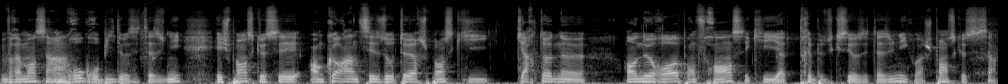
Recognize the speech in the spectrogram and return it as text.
Vraiment, c'est un Ah. gros gros bide aux États-Unis. Et je pense que c'est encore un de ces auteurs, je pense, qui cartonne euh, en Europe, en France, et qui a très peu de succès aux États-Unis. Quoi. Je pense que c'est ça.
